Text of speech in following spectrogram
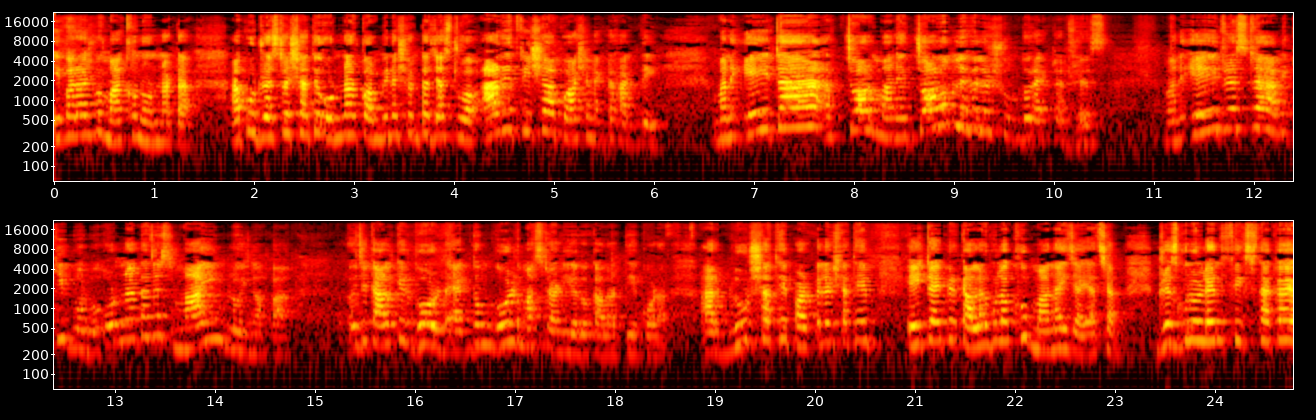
এইবার আসব মাখন ওড়নাটা। আপু ড্রেসটার সাথে ওড়নার কম্বিনেশনটা জাস্ট আরে তৃষা আপু, আসেন একটা হাত দেই। মানে এইটা চর মানে চরম লেভেলের সুন্দর একটা ড্রেস মানে এই ড্রেসটা আমি কি বলব? ওড়নাটা জাস্ট মাইন্ড ব্লোয়িং আপা। ওই যে কালকের গোল্ড একদম গোল্ড মাস্টার্ড ইয়েলো কালার দিয়ে করা। আর ব্লুর সাথে পার্পেলের সাথে এই টাইপের কালারগুলো খুব মানাই যায়। আচ্ছা ড্রেসগুলোর লেন্থ ফিক্স থাকায়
